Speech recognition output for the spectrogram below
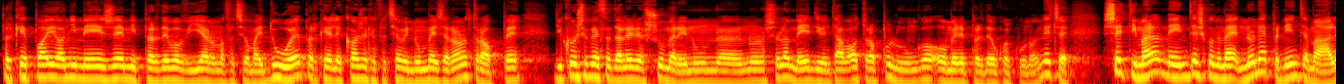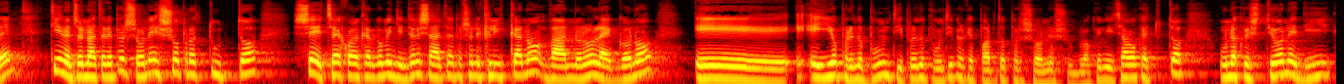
perché poi ogni mese mi perdevo via, non lo facevo mai due, perché le cose che facevo in un mese erano troppe, di conseguenza dalle riassumere in, un, in una sola mese diventava o troppo lungo o me ne perdevo qualcuno. Invece settimanalmente secondo me non è per niente male, tiene aggiornate le persone e soprattutto se c'è qualche argomento interessante le persone cliccano, vanno, lo leggono e, e, io prendo punti, prendo punti perché porto persone sul blog. Quindi diciamo che è tutta una questione di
